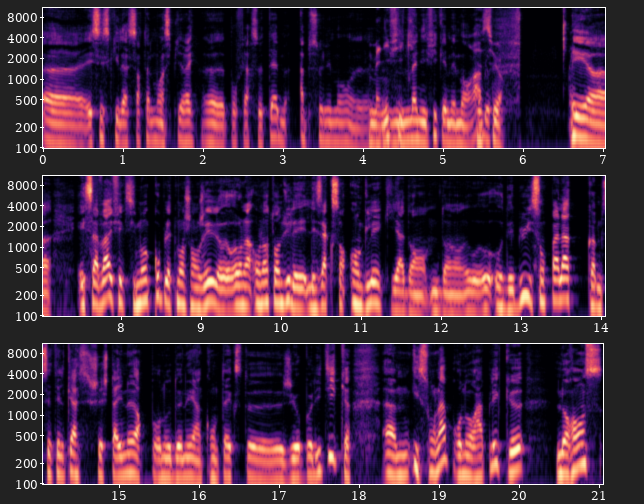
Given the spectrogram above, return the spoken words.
Euh, et c'est ce qui l'a certainement inspiré euh, pour faire ce thème absolument euh, magnifique. magnifique et mémorable. Bien sûr. Et, euh, et ça va effectivement complètement changer. On a, on a entendu les, les accents anglais qu'il y a dans, dans, au, début. Ils sont pas là comme c'était le cas chez Steiner pour nous donner un contexte géopolitique. Euh, ils sont là pour nous rappeler que Laurence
